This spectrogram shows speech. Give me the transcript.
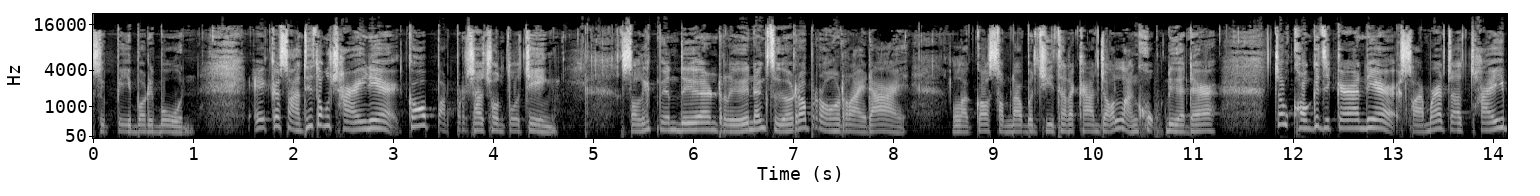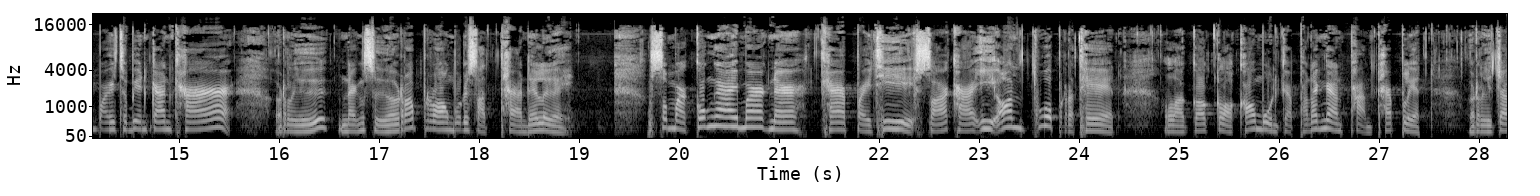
60 ปีบริบูรณ์ เอกสารที่ต้องใช้เนี่ยก็บัตรประชาชนตัวจริง สลิปเงินเดือนหรือหนังสือรับรองรายได้ แล้วก็สำเนาบัญชีธนาคารย้อนหลัง 6 เดือนนะ เจ้าของกิจการเนี่ยสามารถจะใช้ใบทะเบียนการค้า หรือหนังสือรับรองบริษัทแทนได้เลย สมัครก็ง่ายมากนะ แค่ไปที่สาขาอีออนทั่วประเทศ แล้วก็กรอกข้อมูลกับพนักงานผ่านแท็บเล็ต หรือจะ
